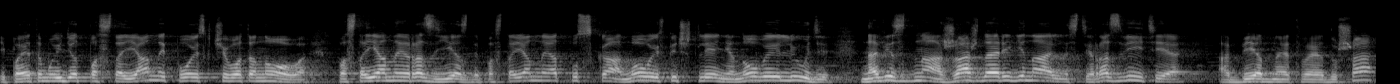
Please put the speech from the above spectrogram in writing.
И поэтому идет постоянный поиск чего-то нового, постоянные разъезды, постоянные отпуска, новые впечатления, новые люди, новизна, жажда оригинальности, развития. А бедная твоя душа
